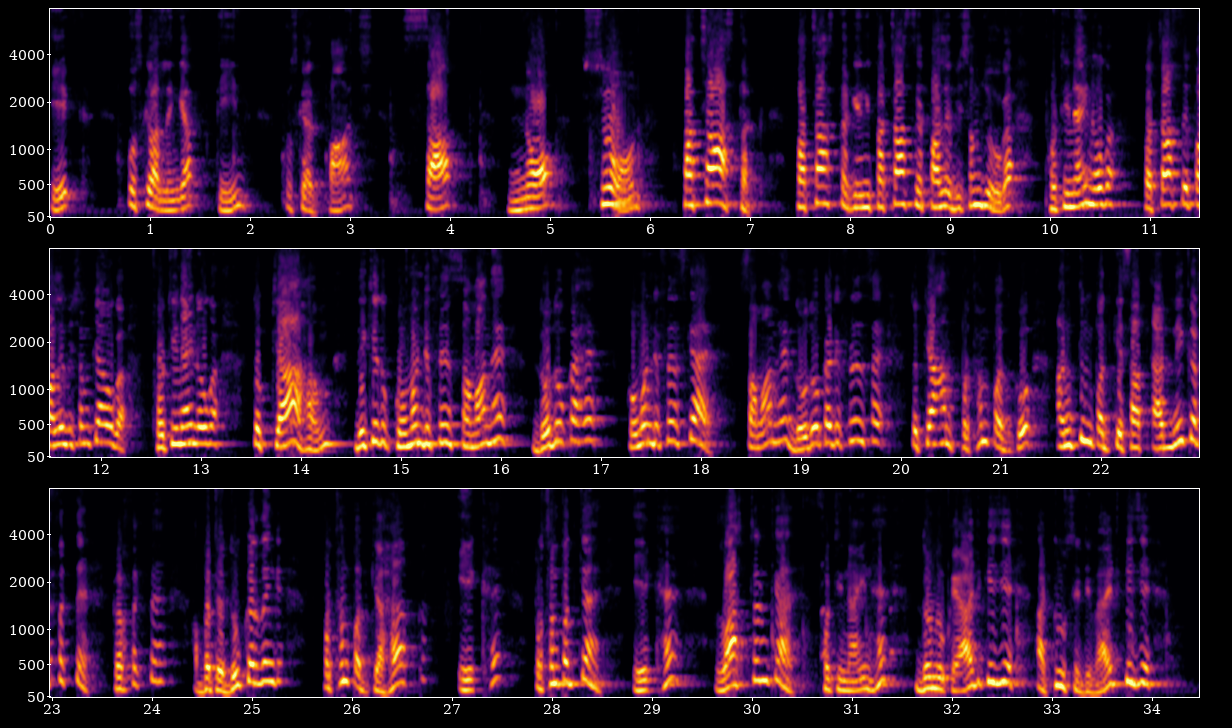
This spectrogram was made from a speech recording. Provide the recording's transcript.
एक, उसके बाद लेंगे आप तीन, उसके बाद पाँच, सात, नौ, सोन, पचास तक। पचास तक, यानी पचास से पहले विषम जो होगा, फोर्टी नाइन होगा। पचास से पहले विषम क्या होगा? फोर्टी नाइन होगा। तो क्या हम, देखिए तो कॉमन डिफरेंस समान है दो दो का है कॉमन डिफरेंस क्या है? समान है दो दो का डिफरेंस है तो क्या हम प्रथम पद को अंतिम पद के साथ ऐड नहीं कर सकते हैं? कर सकते हैं। अब बटे दो कर देंगे। प्रथम पद क्या है आपका? एक है। प्रथम पद क्या है? एक है। लास्ट टर्म क्या है? फोर्टी नाइन है। दोनों को ऐड कीजिए और टू से डिवाइड कीजिए।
